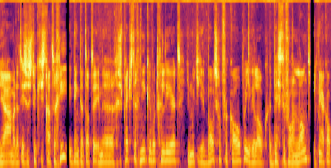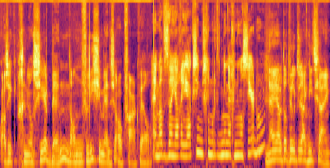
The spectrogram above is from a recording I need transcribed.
Ja, maar dat is een stukje strategie. Ik denk dat dat in de gesprekstechnieken wordt geleerd. Je moet je boodschap verkopen. Je wil ook het beste voor een land. Ik merk ook als ik genuanceerd ben, dan verlies je mensen ook vaak wel. En wat is dan jouw reactie? Misschien moet ik het minder genuanceerd doen? Nee, nou, dat wil ik dus eigenlijk niet zijn.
